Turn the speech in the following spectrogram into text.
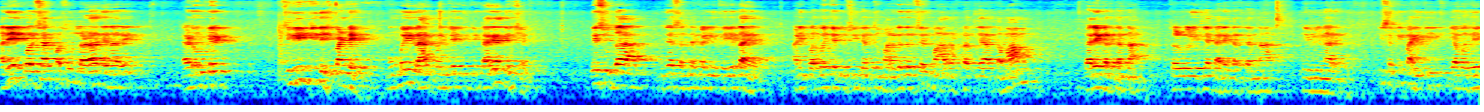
अनेक वर्षांपासून लढा देणारे ॲडव्होकेट श्रीजी देशपांडे मुंबई ग्राहक पंचायतीचे कार्याध्यक्ष ते सुद्धा उद्या संध्याकाळी इथे येत आहेत. आणि परवाच्या दिवशी त्यांचं मार्गदर्शन महाराष्ट्रातल्या तमाम कार्यकर्त्यांना चळवळीतल्या कार्यकर्त्यांना हे मिळणार आहे ही सगळी माहिती यामध्ये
